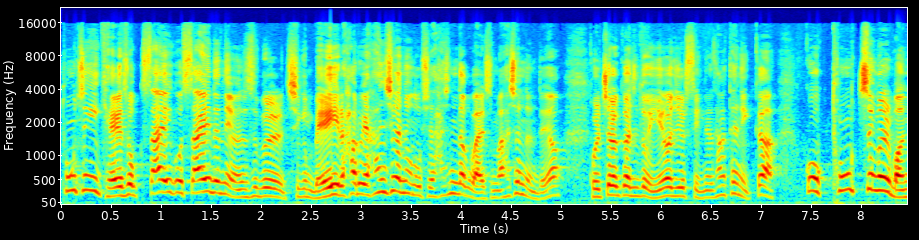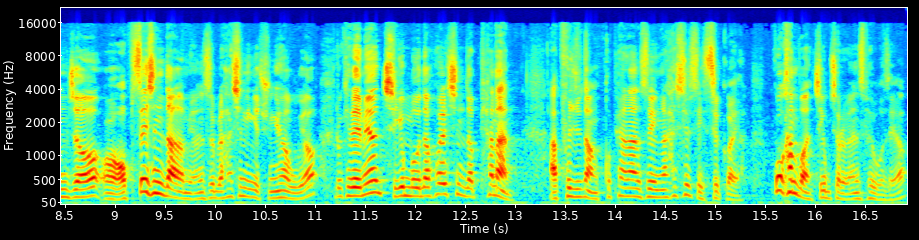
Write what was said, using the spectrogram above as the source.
통증이 계속 쌓이고 쌓이는 연습을 지금 매일 하루에 1시간 정도씩 하신다고 말씀을 하셨는데요. 골절까지도 이어질 수 있는 상태니까 꼭 통증을 먼저 어, 없애신 다음 연습을 하시는 게 중요하고요. 그렇게 되면 지금보다 훨씬 더 편한, 아프지도 않고 편한 스윙을 하실 수 있을 거예요. 꼭 한번 지금처럼 연습해 보세요.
